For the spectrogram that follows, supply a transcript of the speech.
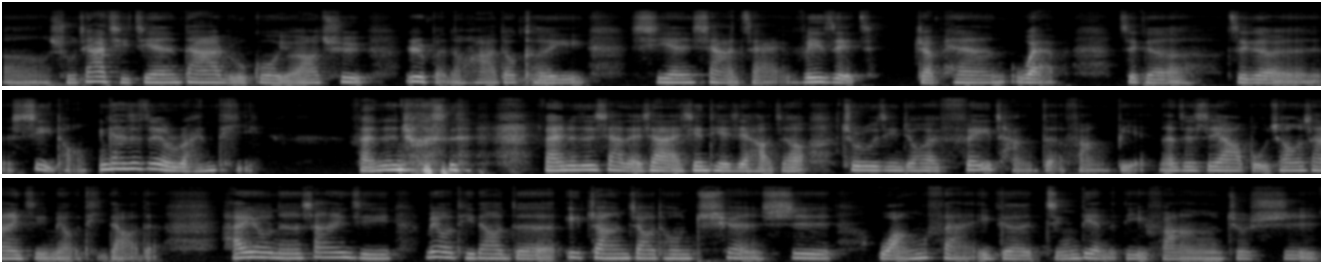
嗯，暑假期间，大家如果有要去日本的话，都可以先下载 Visit Japan Web 这个这个系统，应该是这个软体，反正就是，反正就是下载下来，先填写好之后，出入境就会非常的方便。那这是要补充上一集没有提到的，还有呢，上一集没有提到的一张交通券是。往返一个景点的地方，就是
